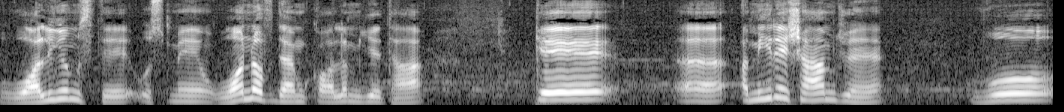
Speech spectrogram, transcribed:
والیومز تھے اس میں ون آف دیم کالم یہ تھا کہ امیر شام جو ہیں وہ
